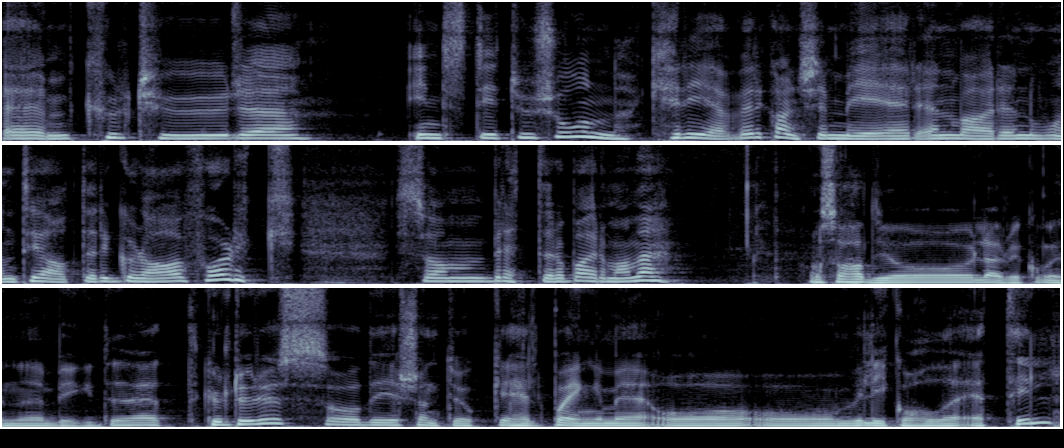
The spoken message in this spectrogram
em, kulturinstitusjon krever kanskje mer enn bare noen teaterglade folk som bretter opp armene. Og så hadde jo Larvik kommune bygd et kulturhus, og de skjønte jo ikke helt poenget med å, å vedlikeholde ett til.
